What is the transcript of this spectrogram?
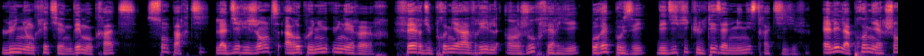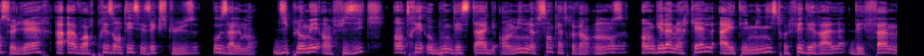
l'Union chrétienne démocrate, son parti. La dirigeante a reconnu une erreur. Faire du 1er avril un jour férié aurait posé des difficultés administratives. Elle est la première chancelière à avoir présenté ses excuses aux Allemands. Diplômée en physique, entrée au Bundestag en 1991, Angela Merkel a été ministre fédérale des femmes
